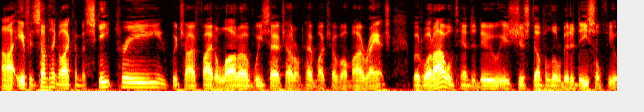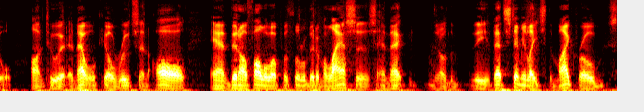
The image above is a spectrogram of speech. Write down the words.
Uh, if it's something like a mesquite tree, which I fight a lot of, huisache I don't have much of on my ranch, but what I will tend to do is just dump a little bit of diesel fuel onto it, and that will kill roots and all and then I'll follow up with a little bit of molasses, and that you know the, the that stimulates the microbes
